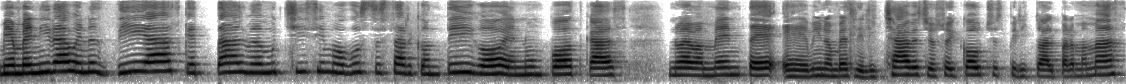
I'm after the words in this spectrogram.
Bienvenida, buenos días, ¿qué tal? Me da muchísimo gusto estar contigo en un podcast nuevamente. Eh, mi nombre es Lili Chávez, yo soy coach espiritual para mamás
